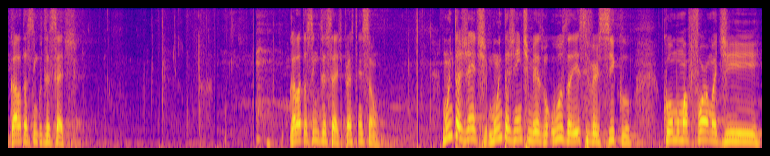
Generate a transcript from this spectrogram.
Gálatas 5,17. Gálatas 5,17, presta atenção. Muita gente, muita gente mesmo, usa esse versículo como uma forma de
